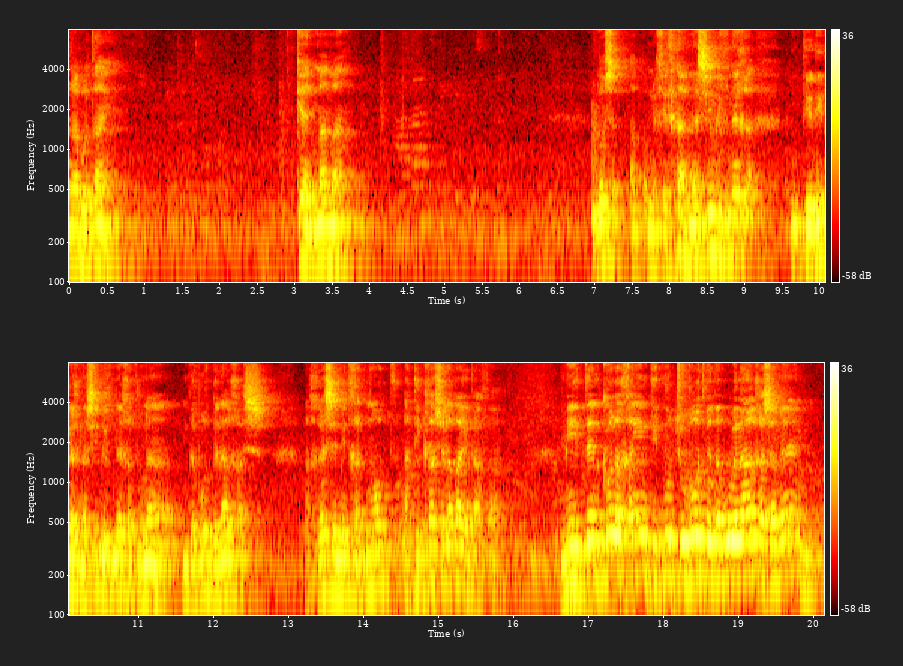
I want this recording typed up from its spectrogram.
רבותיי, כן, מה, מה? לא ש... עוד פעם, מחילה, נשים לפני, תדעי לך, נשים לפני חתונה מדברות בלחש. אחרי שהן מתחתנות, התקרה של הבית עפה. מי ייתן כל החיים תיתנו תשובות ודברו בלחש, אמן.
